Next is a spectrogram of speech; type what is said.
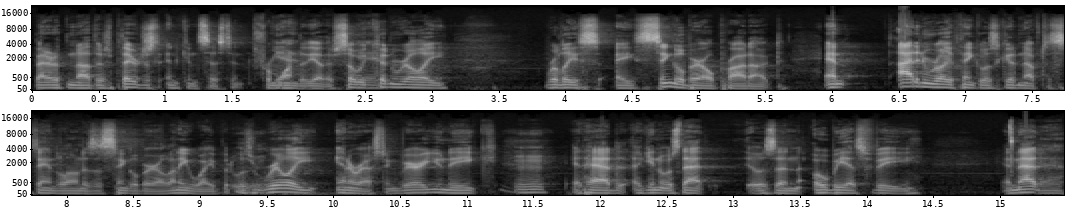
better than others, but they were just inconsistent from one to the other. So we couldn't really release a single barrel product. And I didn't really think it was good enough to stand alone as a single barrel anyway, but it Mm-hmm. was really interesting, very unique. It had again it was that it was an OBSV. And that Yeah.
